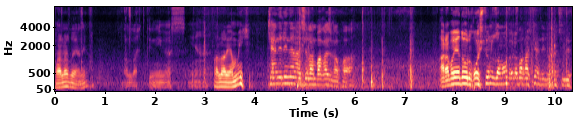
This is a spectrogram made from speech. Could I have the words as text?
Farlar da yanıyor. Allah dinini versin ya. Farlar yanmıyor ki. Kendiliğinden açılan bagaj kapağı. Arabaya doğru koştuğunuz zaman böyle bagaj kendiliğinden açılıyor.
